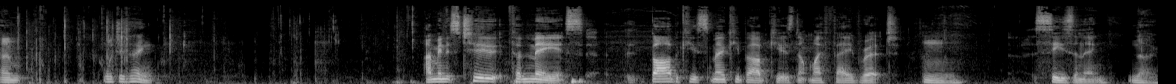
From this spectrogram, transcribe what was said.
Um, what do you think? I mean, it's too for me. It's barbecue, smoky barbecue is not my favourite hmm. seasoning, No.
